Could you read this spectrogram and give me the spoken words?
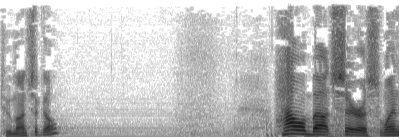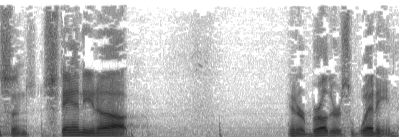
Two months ago? How about Sarah Swenson standing up in her brother's wedding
